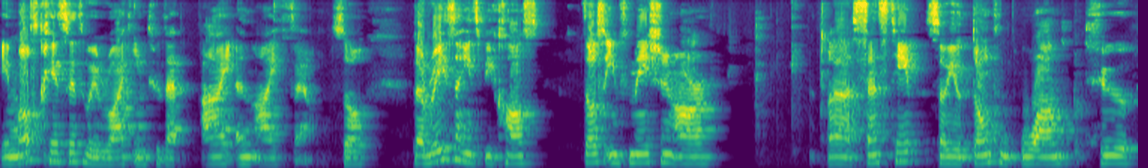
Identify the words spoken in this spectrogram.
in most cases, we write into that INI file. So the reason is because those information are uh, sensitive, so you don't want to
